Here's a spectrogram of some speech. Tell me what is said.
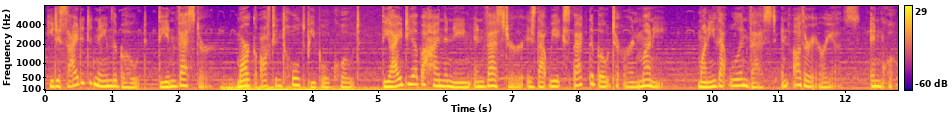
he decided to name the boat the Investor. Mark often told people, quote, "The idea behind the name Investor is that we expect the boat to earn money, money that will invest in other areas." End quote.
